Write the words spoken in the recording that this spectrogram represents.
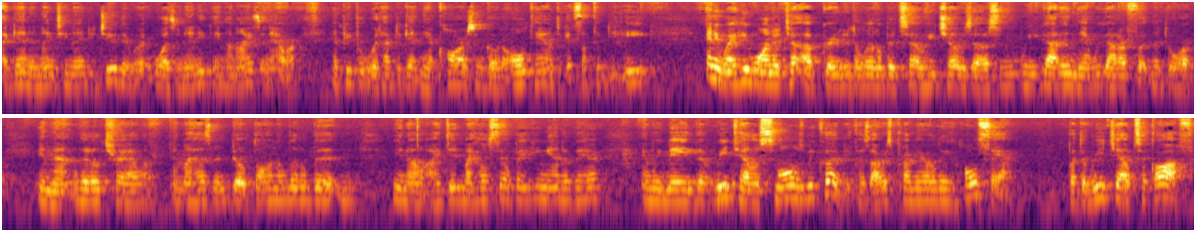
again, in 1992, there wasn't anything on Eisenhower, and people would have to get in their cars and go to Old Town to get something to eat. Anyway, he wanted to upgrade it a little bit, so he chose us, and we got in there. We got our foot in the door in that little trailer, and my husband built on a little bit, and you know, I did my wholesale baking out of there and we made the retail as small as we could because I was primarily wholesale. But the retail took off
